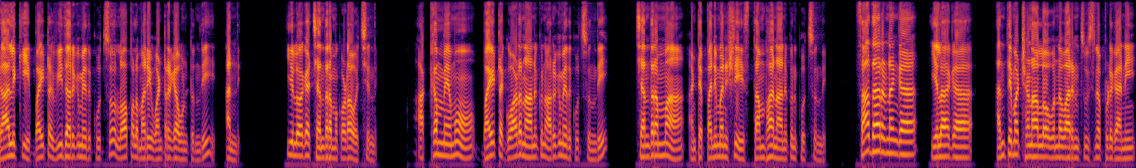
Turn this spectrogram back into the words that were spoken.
గాలికి బయట వీధరుగు మీద కూర్చో లోపల మరీ ఒంటరిగా ఉంటుంది అంది. ఈలోగా చంద్రమ్మ కూడా వచ్చింది. అక్కమ్మేమో బయట గోడ నానుకుని అరుగు మీద కూర్చుంది చంద్రమ్మ అంటే పని మనిషి కూర్చుంది. సాధారణంగా ఇలాగా అంతిమ క్షణాల్లో ఉన్నవారిని చూసినప్పుడు గాని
